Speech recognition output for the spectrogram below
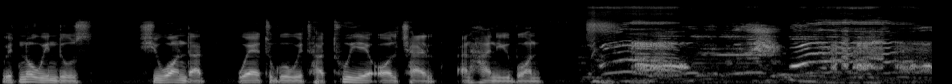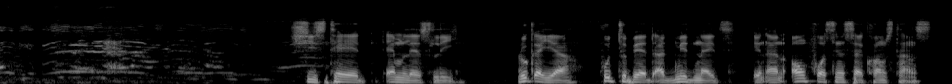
with no windows, she wondered where to go with her two-year-old child and her newborn. She stayed aimlessly. Rukaya, put to bed at midnight in an unforeseen circumstance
